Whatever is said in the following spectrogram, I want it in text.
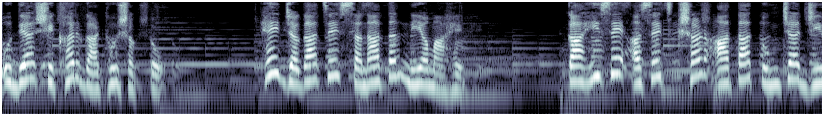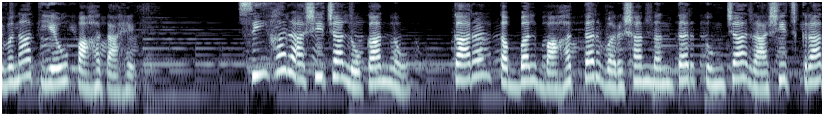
उद्या शिखर गाठू शकतो. हे जगाचे सनातन नियम आहेत काहीसे असेच क्षण आता तुमच्या जीवनात येऊ पाहत आहेत सिंह राशीच्या लोकांनो कारण तब्बल बहात्तर वर्षांनंतर तुमच्या राशीचक्रात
